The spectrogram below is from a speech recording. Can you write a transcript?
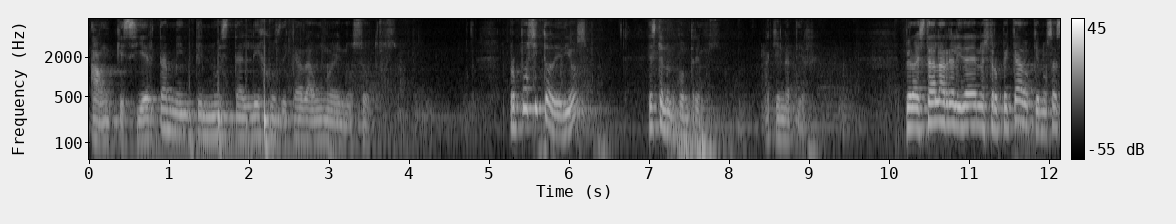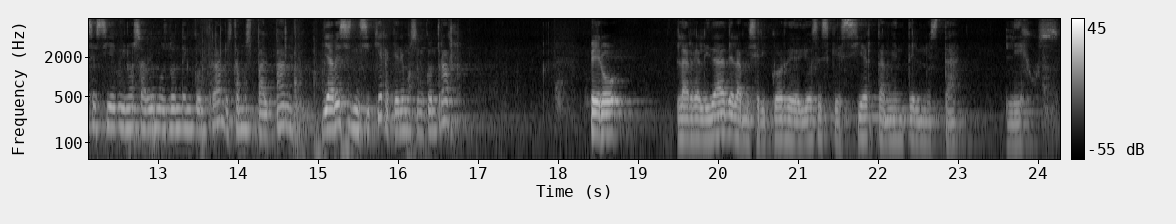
aunque ciertamente no está lejos de cada uno de nosotros. El propósito de Dios es que lo encontremos aquí en la tierra. Pero está la realidad de nuestro pecado que nos hace ciego y no sabemos dónde encontrarlo, estamos palpando y a veces ni siquiera queremos encontrarlo. Pero la realidad de la misericordia de Dios es que ciertamente Él no está lejos.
